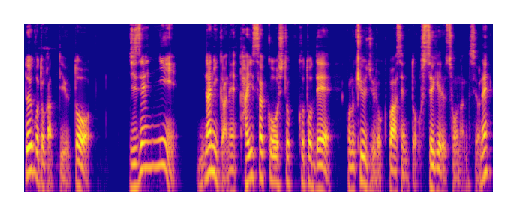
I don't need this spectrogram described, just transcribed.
どういうことかっていうと事前に何かね対策をしとくことでこの96%を防げるそうなんですよね。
